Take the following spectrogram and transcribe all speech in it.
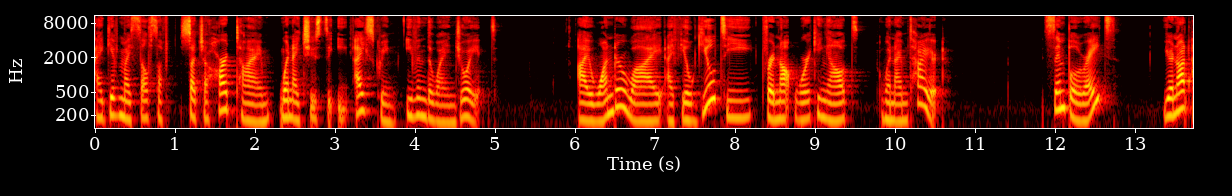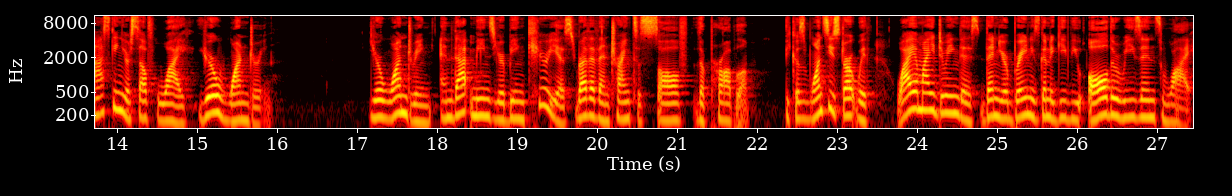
I give myself such a hard time when I choose to eat ice cream, even though I enjoy it. I wonder why I feel guilty for not working out when I'm tired. Simple, right? You're not asking yourself why, you're wondering. You're wondering, and that means you're being curious rather than trying to solve the problem. Because once you start with, why am I doing this? Then your brain is going to give you all the reasons why.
